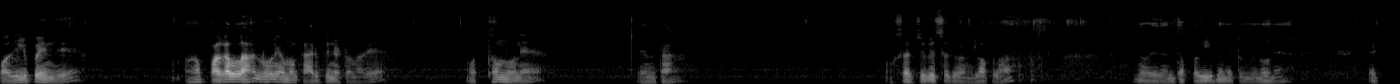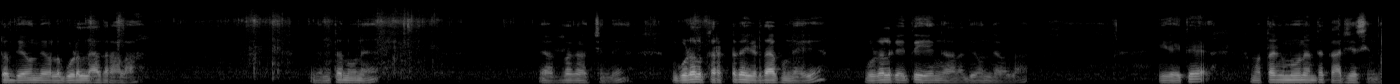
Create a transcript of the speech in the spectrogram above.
పగిలిపోయింది. పగల్లా నూనె ఏమో కారిపోయినట్టు ఉన్నది మొత్తం నూనె ఎంత? ఒకసారి చూపిస్తా చూడండి లోపల. ఇదంతా పగిలిపోయినట్టుంది నూనె. ఎట్టో దేవుని దేవుళ్ళ గుడల దాకా రాలా. ఇదంతా నూనె ఎర్రగా వచ్చింది. గుడలు కరెక్ట్గా ఇడదాకా ఉన్నాయి. గుడలకైతే ఏం కావాలి దేవుని దేవుళ్ళ ఇదైతే మొత్తానికి నూనె అంతా కార్చేసింది.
